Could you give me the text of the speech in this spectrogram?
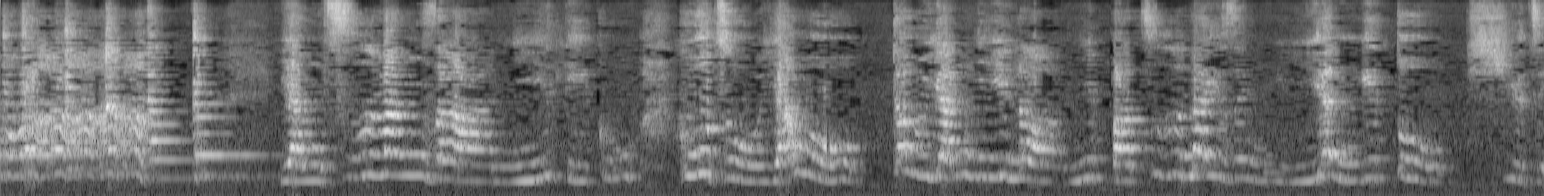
话。杨氏王上，你的哥哥主要我都养你了，你把子来人养的多，学着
